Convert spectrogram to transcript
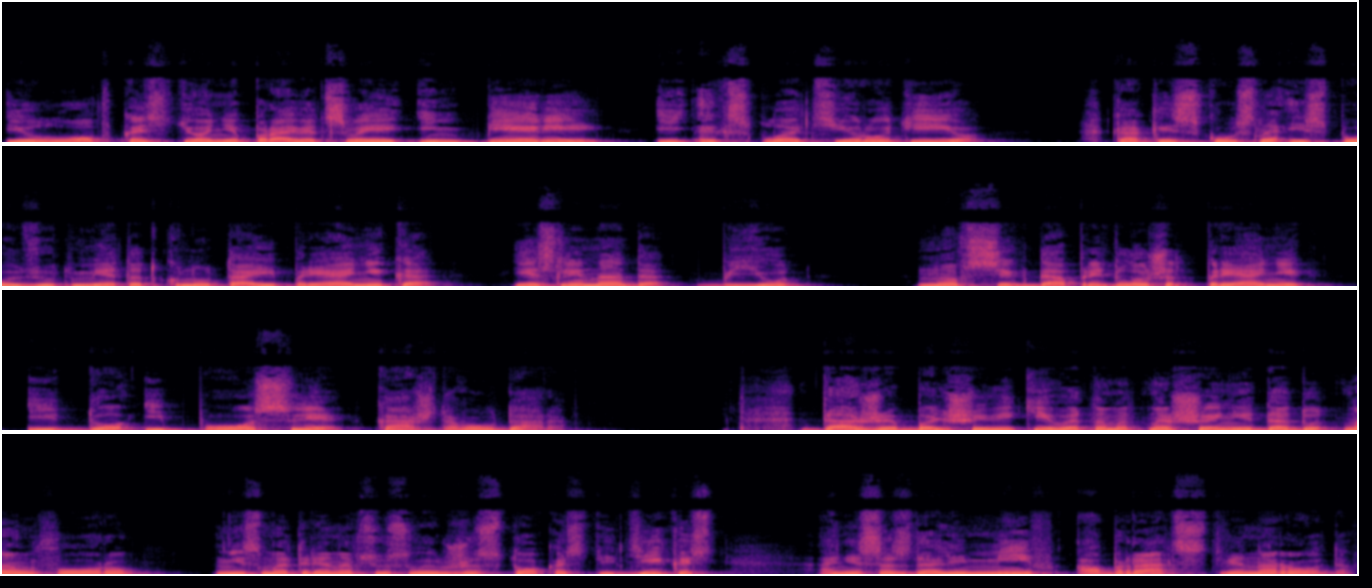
и ловкостью они правят своей империей и эксплуатируют ее, как искусно используют метод кнута и пряника, если надо, бьют, но всегда предложат пряник и до, и после каждого удара. Даже большевики в этом отношении дадут нам фору. Несмотря на всю свою жестокость и дикость, они создали миф о братстве народов.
